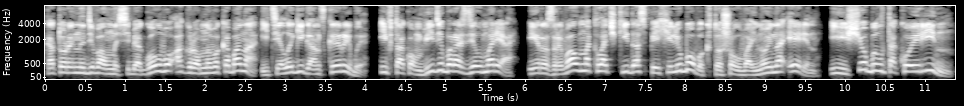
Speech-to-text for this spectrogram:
который надевал на себя голову огромного кабана и тело гигантской рыбы, и в таком виде бороздил моря, и разрывал на клочки доспехи любого, кто шел войной на Эрин. И еще был такой Рин.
